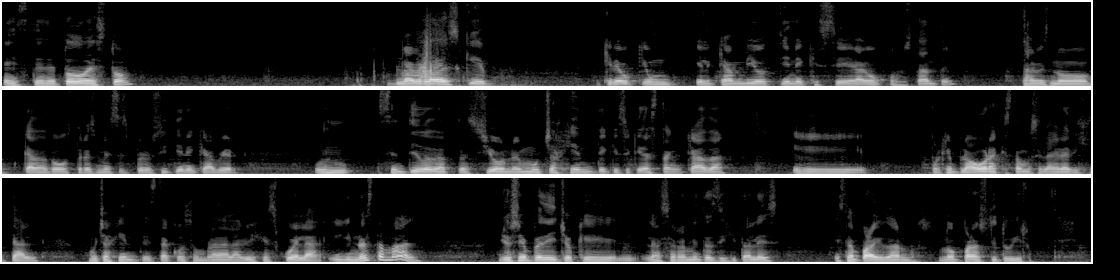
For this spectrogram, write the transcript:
este de todo esto la verdad es que creo que el cambio tiene que ser algo constante tal vez no cada dos tres meses pero sí tiene que haber un sentido de adaptación. Hay mucha gente que se queda estancada eh, por ejemplo, ahora que estamos en la era digital, mucha gente está acostumbrada a la vieja escuela y no está mal. Yo siempre he dicho que las herramientas digitales están para ayudarnos, no para sustituir.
